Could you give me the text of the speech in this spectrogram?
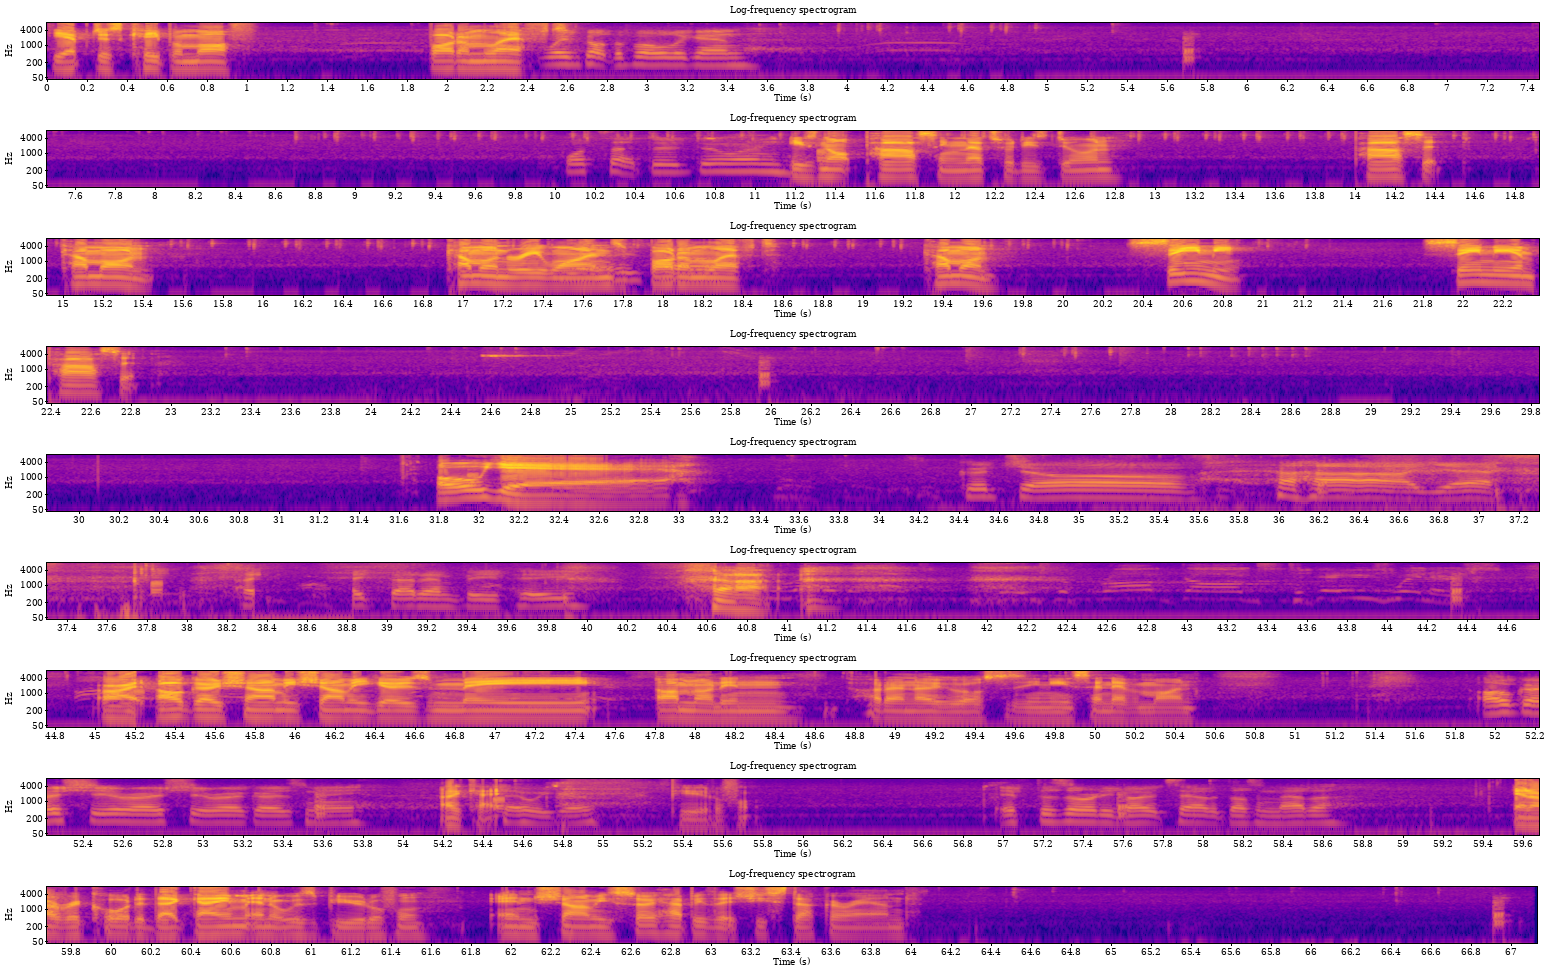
Yep, just keep them off. Bottom left. We've got the ball again. What's that dude doing? He's not passing, that's what he's doing. Pass it. Come on. Come on, rewinds. he's Bottom passed. left. Come on. See me. See me and pass it. Oh yeah. Good job. Haha, yes. Take, that MVP. The Frog Dogs, today's winners. Alright, I'll go Shami. Shami goes me. I'm not in. I don't know who else is in here, so never mind. I'll go Shiro, Shiro goes me. Okay, There we go. beautiful. If there's already votes out, it doesn't matter. And I recorded that game, and it was beautiful. And Shami's so happy that she stuck around.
